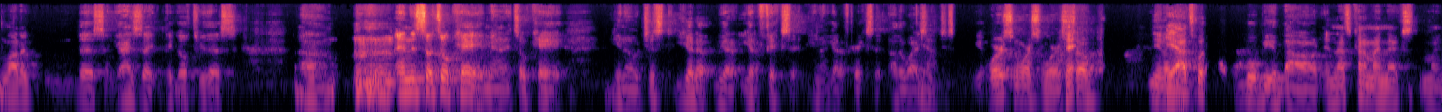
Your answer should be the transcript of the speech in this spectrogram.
a lot of this and guys that they go through this, um, and so it's okay, man. It's okay. You know, just you gotta you gotta you gotta fix it. You know, you gotta fix it. Otherwise, Yeah. it just get worse and worse and worse. That- so, you know, Yeah. that's what will be about, and that's kind of my next my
